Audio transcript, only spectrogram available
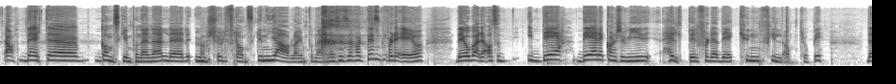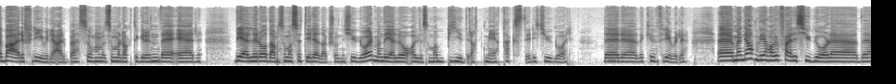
Ja, Det er ikke ganske imponerende, eller det er unnskyld fransken, jævla imponerende, syns jeg faktisk. For det er jo, det er jo bare Altså, i det, der er kanskje vi helter, for det er kun filantropi. Det er bare frivillig arbeid som, som er lagt til grunn. Det, er, det gjelder også dem som har sittet i redaksjonen i 20 år, men det gjelder også alle som har bidratt med tekster i 20 år. Det er, det er kun frivillig. Eh, men ja, vi har jo feiret 20 år det, det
